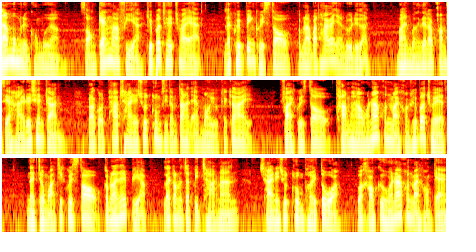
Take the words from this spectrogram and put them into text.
ณมุมหนึ่งของเมืองสองแก๊งมาเฟีย Triple Threat Triad แและ Creeping Crystal กำลังปะทะกันอย่างดุเดือด บ้านเมืองได้รับความเสียหายด้วยเช่นกัน ปรากฏภาพชายในชุดคลุมสีน้ำตาลแอบมองอยู่ใกล้ๆ ฝ่ายคริสตัลถามหาหัวหน้าคนใหม่ของ Triple Threat ในจังหวะที่คริสตัลกำลังได้เปรียบ และกำลังจะปิดฉากนั้น ชายในชุดคลุมเผยตัว ว่าเขาคือหัวหน้าคนใหม่ของแก๊ง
